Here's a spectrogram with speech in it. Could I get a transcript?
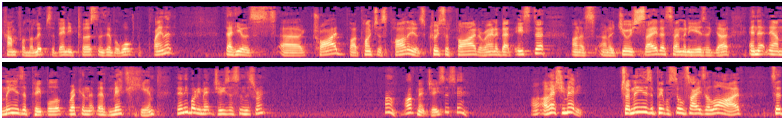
come from the lips of any person who's ever walked the planet, that he was uh, tried by Pontius Pilate, he was crucified around about Easter on a, on a Jewish Seder so many years ago, and that now millions of people reckon that they've met him. Has anybody met Jesus in this room? Oh, I've met Jesus, yeah. I've actually met him. So millions of people still say he's alive. So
